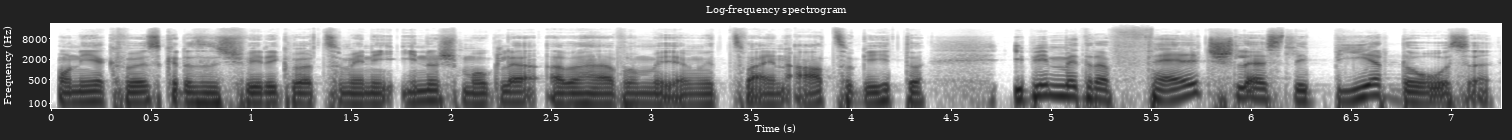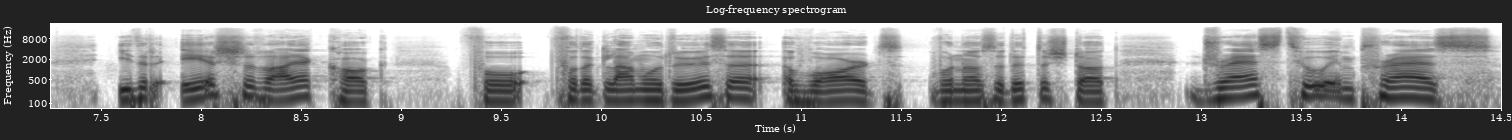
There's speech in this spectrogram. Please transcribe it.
Und ich gewusst, dass es schwierig wird, zu wenig reinschmuggeln, aber habe mir irgendwie zwei in Anzug Ich bin mit einer Feldschlössli Bierdose in der ersten Reihe gehockt von, von der glamourösen Awards, wo noch so dort steht, Dress to Impress.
